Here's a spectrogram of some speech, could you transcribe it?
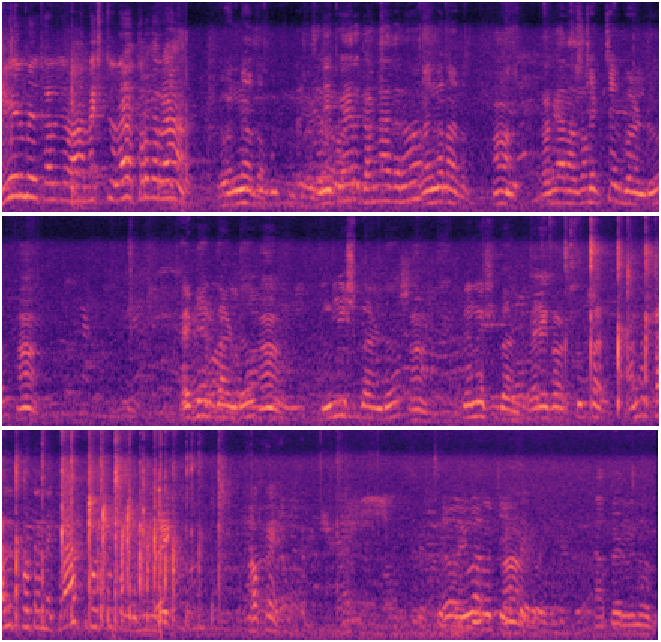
మీరు మీరు కలిసి నెక్స్ట్ రా త్వరగా రా. నీ పేరు గంగాధరు? రంగనాథం ఆ, రంగనాథం స్ట్రక్చర్ బాండు ఆ, హెడర్ బాండు ఆ, ఇంగ్లీష్ బాండు ఆ. Ramesh bond very good super అందరూ కలిపి కొట్టండి క్లాస్ కొట్టుకుంటారు ఓకే ఆ, నా పేరు Vinod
